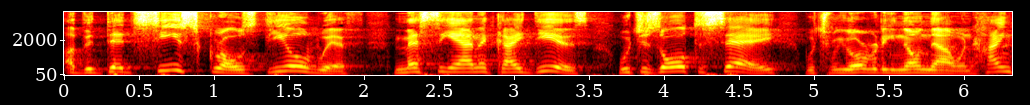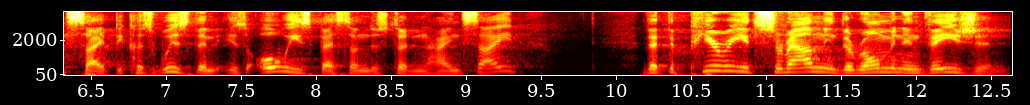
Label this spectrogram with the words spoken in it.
of the Dead Sea Scrolls deal with messianic ideas, which is all to say, which we already know now in hindsight, because wisdom is always best understood in hindsight, that the period surrounding the Roman invasion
